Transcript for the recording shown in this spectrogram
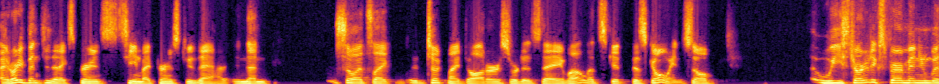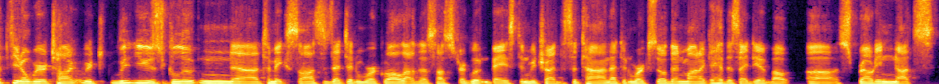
I'd already been through that experience, seeing my parents do that. And then, so it's like, it took my daughter sort of say, well, let's get this going. So we started experimenting with, you know, we were talking, we, used gluten uh, to make sauces. That didn't work well. A lot of the sauces are gluten based, and we tried the seitan. That didn't work. So then Monica had this idea about uh, sprouting nuts.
